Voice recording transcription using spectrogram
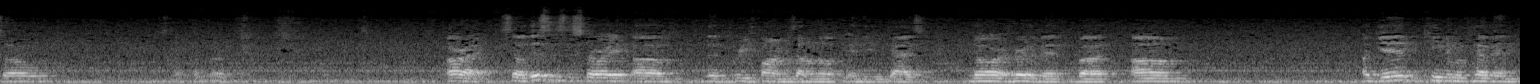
So. All right. So this is the story of the three farmers. I don't know if any of you guys know or heard of it, but um, again, the kingdom of heaven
